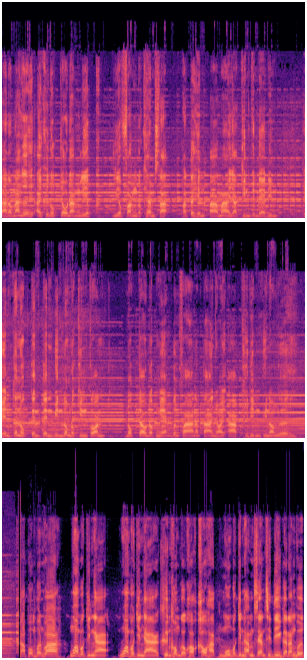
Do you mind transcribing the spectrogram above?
ลาดอกนางเอ้ยไอ้ขึ้นนกเจ้าดังเรียบเรียบฟังดอกแคมสะพัดแต่เห็นป่ามาอยากกินจนแดดิน เห็นแต่นกเต้นเต้นบินล่องดอกกินก่อนนกเจ้าดอกแงนเบิ่งฟ้าน้ำตาย่อยอาบขี้ดินพี่น้องเอ้ยครับผมเพิ่นว่าง่วงบ่กินหญ้าง่วงบ่กินหญ้าคืนคมกับเขาเขาหักหมูบ่กินห้ำแสนสิตีกระดังเบิก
